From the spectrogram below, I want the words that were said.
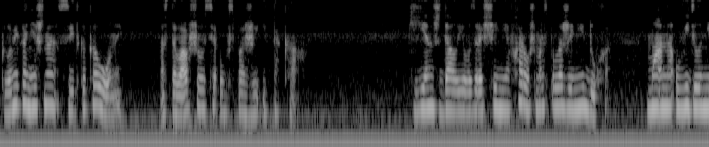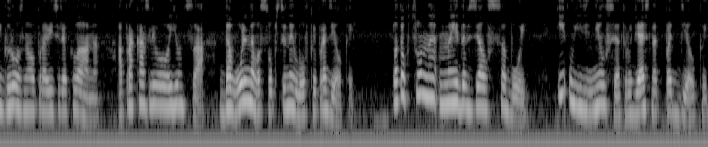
кроме, конечно, свитка Каоны, остававшегося у госпожи Итака. Киен ждал ее возвращения в хорошем расположении духа. Мана увидела не грозного правителя клана, а проказливого юнца, довольного собственной ловкой проделкой. Платок Цунны Мейда взял с собой и уединился, трудясь над подделкой,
